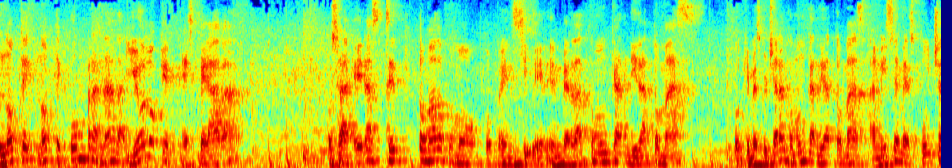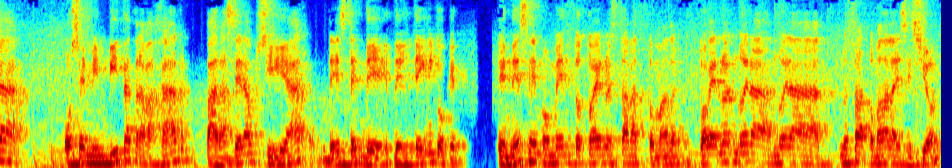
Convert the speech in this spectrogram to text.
No te, no te compra nada. Yo lo que esperaba, o sea, era ser tomado como, en, en verdad como un candidato más, porque me escucharan como un candidato más. A mí se me escucha o se me invita a trabajar para ser auxiliar de este, del técnico que en ese momento todavía no estaba tomado, todavía no, era, no, era, no estaba tomada la decisión.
